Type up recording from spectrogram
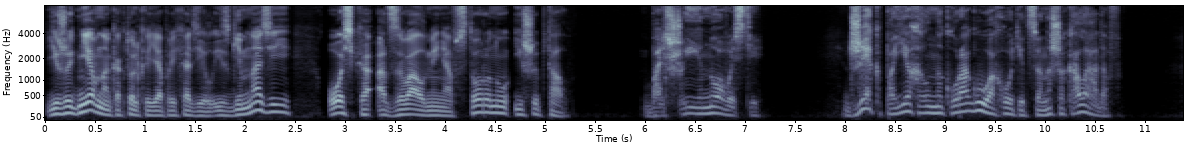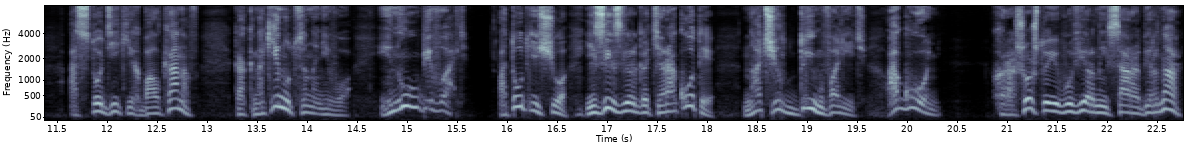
Ежедневно, как только я приходил из гимназии, Оська отзывал меня в сторону и шептал. «Большие новости! Джек поехал на курагу охотиться на шоколадов. А сто диких балканов как накинутся на него и ну убивать. А тут еще из изверга терракоты начал дым валить, огонь. Хорошо, что его верный Сара Бернар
